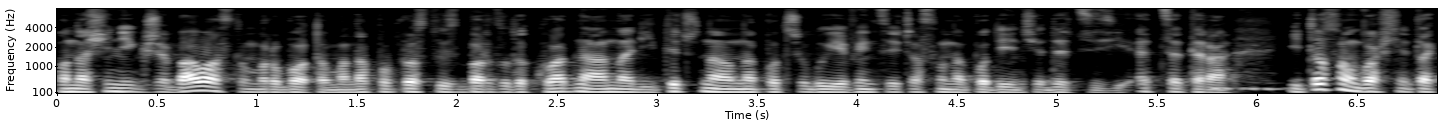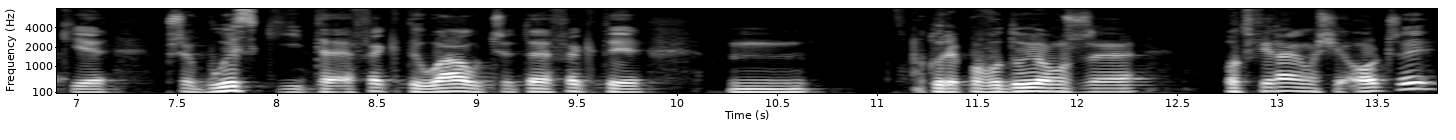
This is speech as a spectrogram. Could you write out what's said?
ona się nie grzebała z tą robotą, ona po prostu jest bardzo dokładna, analityczna, ona potrzebuje więcej czasu na podjęcie decyzji, etc. Mhm. I to są właśnie takie przebłyski, te efekty wow, czy te efekty, mm, które powodują, że otwierają się oczy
